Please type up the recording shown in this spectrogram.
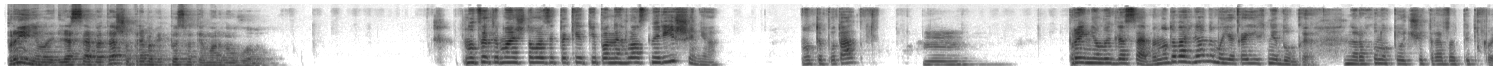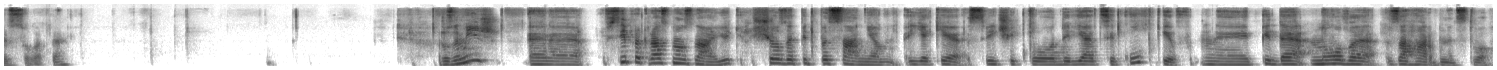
прийняли для себе те, що треба підписувати мирну угоду? Ну, це ти маєш на увазі таке, типу, негласне рішення? Ну, типу, так? М, Прийняли для себе. Ну, давай глянемо, яка їхня думка на рахунок того, чи треба підписувати. Розумієш? Е, всі прекрасно знають, що за підписанням, яке свідчить по дев'ятці кубків, піде нове загарбництво.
